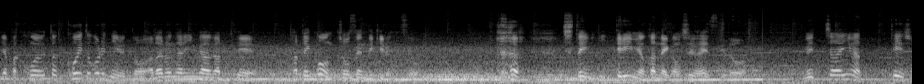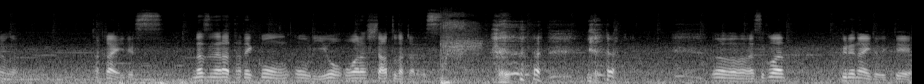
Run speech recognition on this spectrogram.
やっぱこういうとこういうところにいるとアドレナリンが上がって縦コーン挑戦できるんですよ。ちょっと言ってる意味わかんないかもしれないですけどめっちゃ今テンションが高いです。なぜなら縦コーンオーリーを終わらした後だからです。い やまあまあまあそこは触れないでおいて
